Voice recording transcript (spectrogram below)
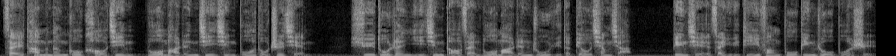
在他们能够靠近罗马人进行搏斗之前，许多人已经倒在罗马人如雨的标枪下，并且在与敌方步兵肉搏时，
